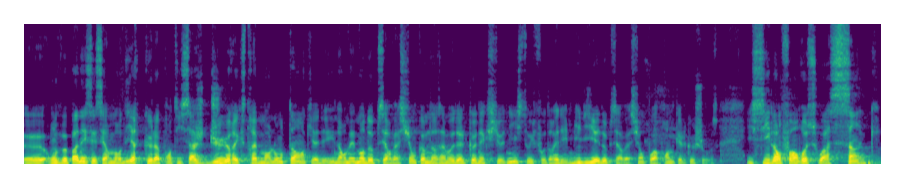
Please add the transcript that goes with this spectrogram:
euh, on ne veut pas nécessairement dire que l'apprentissage dure extrêmement longtemps, qu'il y a énormément d'observations, comme dans un modèle connexionniste où il faudrait des milliers d'observations pour apprendre quelque chose. Ici, l'enfant reçoit cinq,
